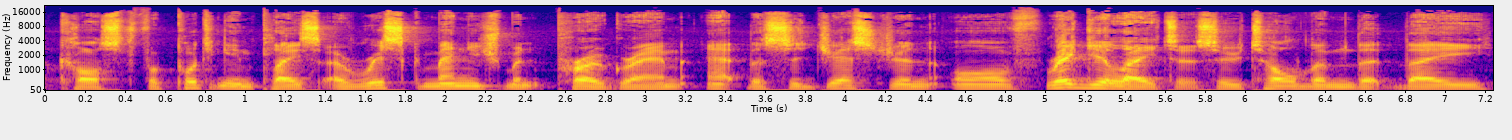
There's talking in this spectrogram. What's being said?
cost for putting in place a risk management program at the suggestion of regulators who told them that they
